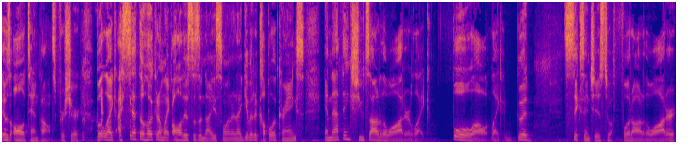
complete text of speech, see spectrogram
It was all ten pounds for sure. But like, I set the hook and I'm like, oh, this is a nice one, and I give it a couple of cranks, and that thing shoots out of the water like full out, like a good six inches to a foot out of the water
